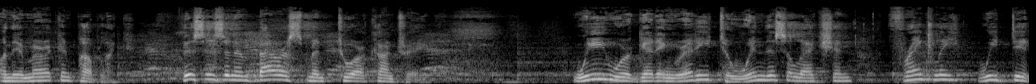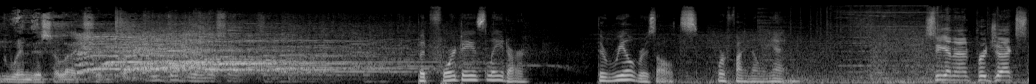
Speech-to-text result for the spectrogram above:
on the American public. This is an embarrassment to our country. We were getting ready to win this election. Frankly, we did win this election. We did win this election. But 4 days later, the real results were finally in. CNN projects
